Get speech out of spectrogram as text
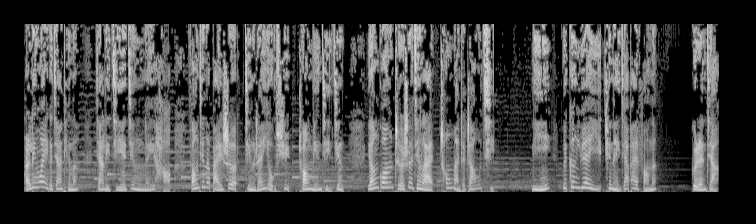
而另外一个家庭呢，家里洁净美好，房间的摆设井然有序，窗明几净，阳光折射进来，充满着朝气。你会更愿意去哪家拜访呢？古人讲：“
